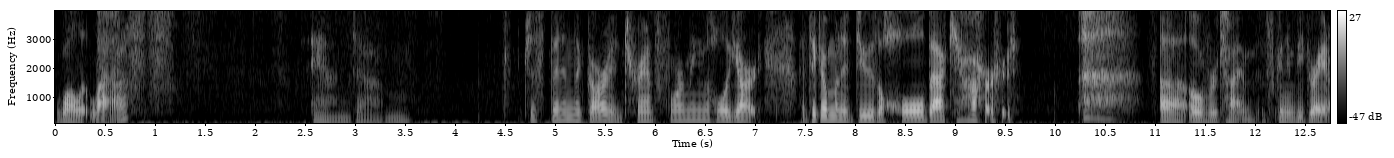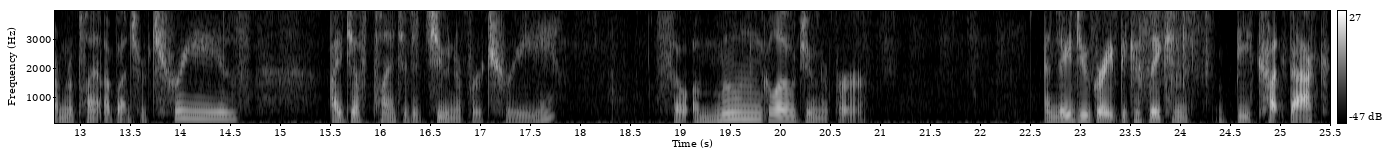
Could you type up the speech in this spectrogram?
while it lasts. And um, just been in the garden transforming the whole yard. I think I'm going to do the whole backyard uh, over time. It's going to be great. I'm going to plant a bunch of trees. I just planted a juniper tree. So a moonglow juniper and they do great because they can be cut back.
